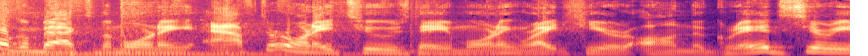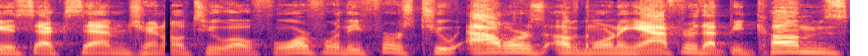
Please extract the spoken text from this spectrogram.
Welcome back to the morning after on a Tuesday morning, right here on the grid, Sirius XM channel 204 for the first two hours of the morning after. That becomes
